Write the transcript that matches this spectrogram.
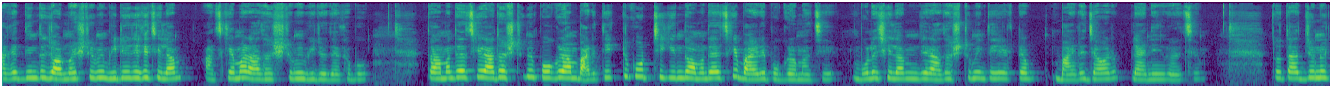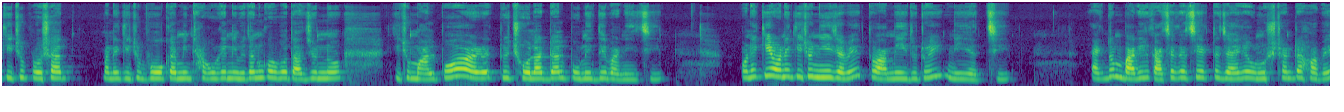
আগের দিন তো জন্মাষ্টমী ভিডিও দেখেছিলাম, আজকে আমার রাধাষ্টমী ভিডিও দেখাবো। তো আমাদের আজকে রাধাষ্টমী প্রোগ্রাম বাড়িতে একটু করছি কিন্তু আমাদের আজকে বাইরে প্রোগ্রাম আছে। বলেছিলাম যে রাধাষ্টমীতে একটা বাইরে যাওয়ার প্ল্যানিং রয়েছে। তো তার জন্য কিছু প্রসাদ মানে কিছু ভোগ আমি ঠাকুরকে নিবেদন করব। তার জন্য কিছু মালপোয়া আর একটু ছোলার ডাল, পনির দিয়ে বানিয়েছি। অনেকেই অনেক কিছু নিয়ে যাবে, তো আমি এই দুটোই নিয়ে যাচ্ছি। একদম বাড়ির কাছাকাছি একটা জায়গায় অনুষ্ঠানটা হবে।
